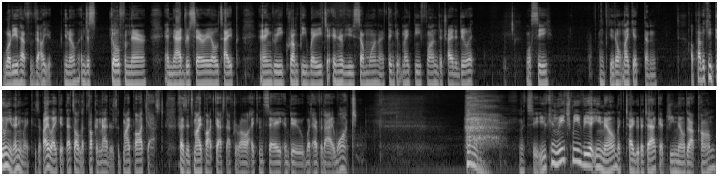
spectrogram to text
What do you have for value? You know, and just go from there. An adversarial type, angry, grumpy way to interview someone. I think it might be fun to try to do it. We'll see. If you don't like it, then I'll probably keep doing it anyway because if I like it, that's all that fucking matters with my podcast. Because it's my podcast after all. I can say and do whatever that I want. Let's see. You can reach me via email, mctaggartattack at gmail.com.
